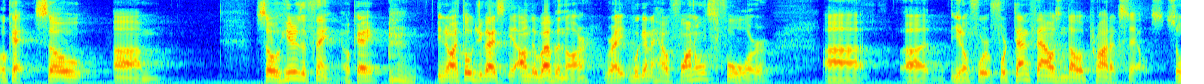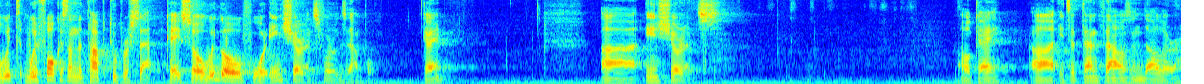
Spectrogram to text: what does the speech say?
Okay, so um, so here's the thing. Okay, you know I told you guys on the webinar, right? We're gonna have funnels for. Uh, uh, you know, for, for $10,000 product sales. So we, we focus on the top 2%, okay? So we go for insurance, for example, okay? Uh, insurance, okay? Uh, it's a $10,000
